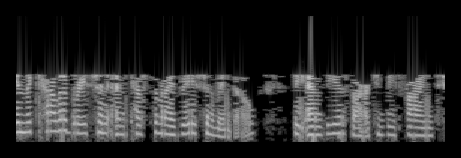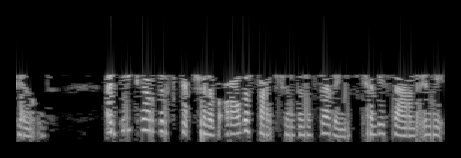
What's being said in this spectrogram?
In the calibration and customization window, the MDSR can be fine-tuned. A detailed description of all the functions and settings can be found in the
